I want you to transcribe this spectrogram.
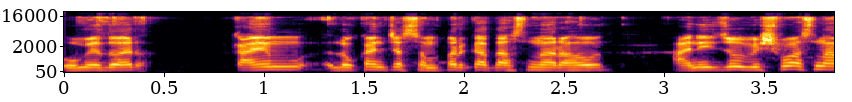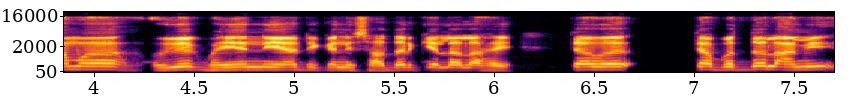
उमेदवार कायम लोकांच्या संपर्कात असणार आहोत. आणि जो विश्वासनामा विवेक भैयांनी या ठिकाणी सादर केलेला आहे त्या त्याबद्दल आम्ही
